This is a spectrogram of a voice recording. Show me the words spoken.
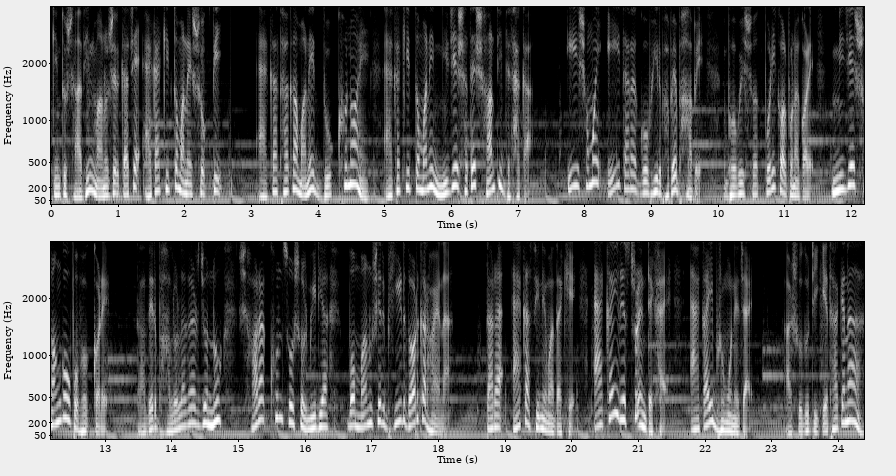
কিন্তু স্বাধীন মানুষের কাছে একাকিত্ব মানে শক্তি। একা থাকা মানে দুঃখ নয়, একাকিত্ব মানে নিজের সাথে শান্তিতে থাকা। এই সময় এই তারা গভীরভাবে ভাবে, ভবিষ্যৎ পরিকল্পনা করে, নিজের সঙ্গ উপভোগ করে। তাদের ভালো লাগার জন্য সারাক্ষণ সোশ্যাল মিডিয়া বা মানুষের ভিড় দরকার হয় না। তারা একা সিনেমা দেখে, একাই রেস্টুরেন্টে খায়, একাই ভ্রমণে যায়। আর শুধু টিকে থাকে না,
